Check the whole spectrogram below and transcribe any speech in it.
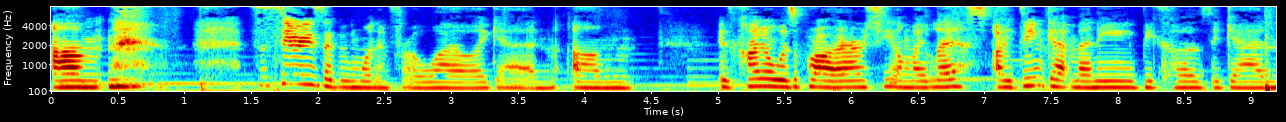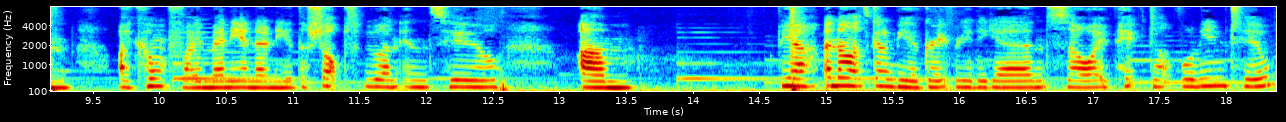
Um, it's a series I've been wanting for a while again. Um, it kind of was a priority on my list. I didn't get many because again, I couldn't find many in any of the shops we went into. Um, but yeah, I know it's going to be a great read again, so I picked up volume 2.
